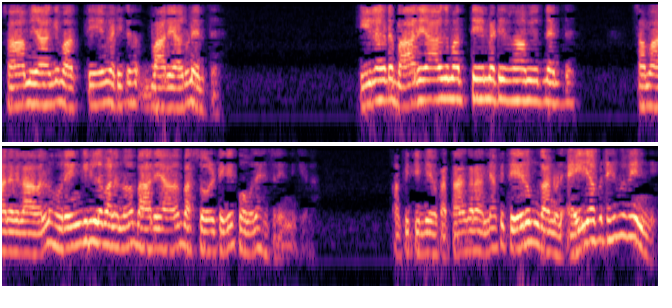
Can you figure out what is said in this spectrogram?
ස්වාමියාගේ මත්තේම වැටිච්ච භාර්යාවරු නැද්ද? ඊළඟට භාර්යාවගේ මත්තේ මැටි ස්වාමියොත් නැද්ද? සමහර වෙලාවල් හොරෙන් ගිහිල්ලා බලනවා භාර්යාව බස් වෝල්ට් එකේ කොහොමද හැසිරෙන්නේ කියලා. අපි ඉතින් මේක කතා කරන්නේ අපි තේරුම් ගන්න ඕනේ. ඇයි අපිට එහෙම වෙන්නේ?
